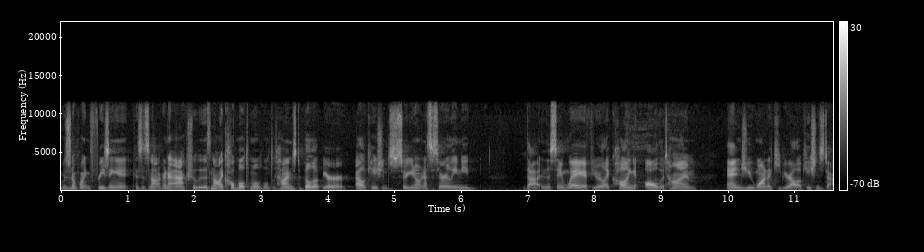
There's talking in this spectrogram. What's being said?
there's no point in freezing it because it's not going to actually, it's not like called multiple multiple times to build up your allocations. So you don't necessarily need that in the same way if you're like calling it all the time and you want to keep your allocations down.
